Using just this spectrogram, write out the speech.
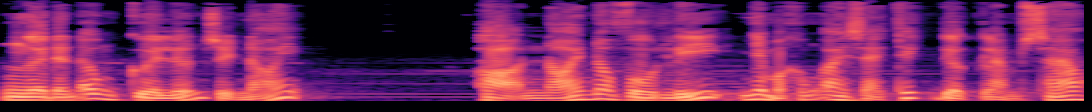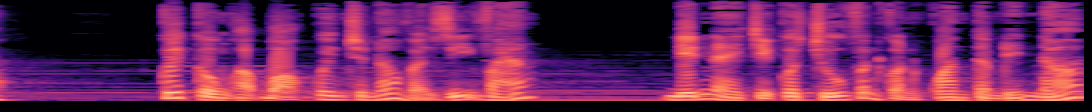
Người đàn ông cười lớn rồi nói, Họ nói nó vô lý Nhưng mà không ai giải thích được làm sao. Cuối cùng họ bỏ quên cho nó và dĩ vãng. Đến nay chỉ có chú vẫn còn quan tâm đến nó.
